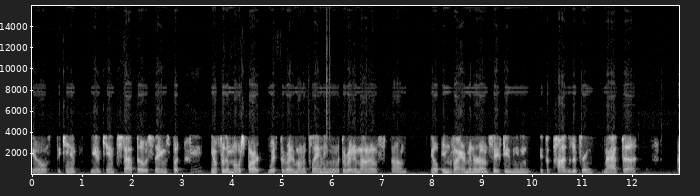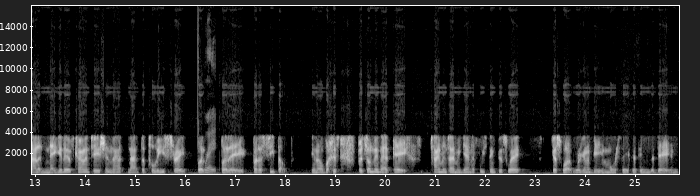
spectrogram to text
you know, they can't, you know, can't stop those things. But, you know, for the most part, with the right amount of planning and with the right amount of, um, you know, environment around safety, meaning it's a positive thing, not, uh, not a negative connotation, not not the police, right? But right. but a but a seatbelt, you know, but but something that hey time and time again, if we think this way, guess what? We're going to be more safe at the end of the day. And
